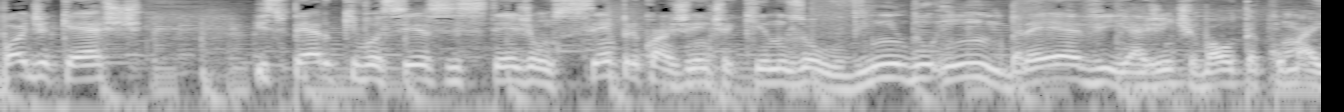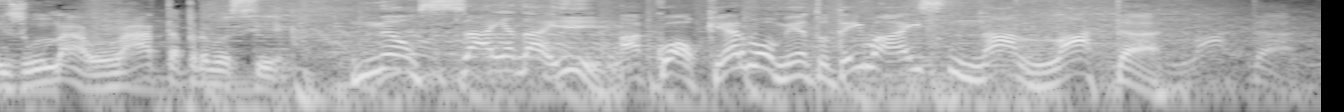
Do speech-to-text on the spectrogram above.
podcast. Espero que vocês estejam sempre com a gente aqui nos ouvindo e em breve a gente volta com mais um na lata para você. Não saia daí. A qualquer momento tem mais na lata. lata.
